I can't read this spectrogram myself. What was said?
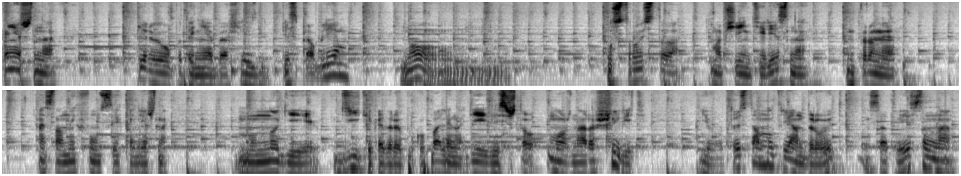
Конечно, первые опыты не обошлись без проблем, но устройство вообще интересно. Кроме основных функций, конечно, многие гики, которые покупали, надеялись, что можно расширить его. То есть там внутри Android, и, соответственно,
